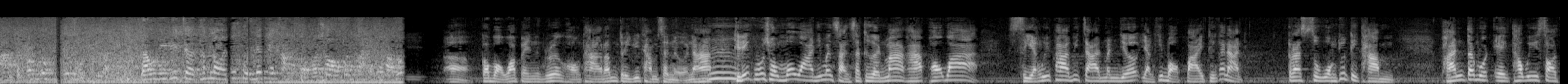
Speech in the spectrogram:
คะแต่ต้องลง แล้ววันนี้ที่เจอท่านรองที่คุณได้ไปขับสชคนใหม่นะคะว่าเอ่อก็บอกว่าเป็นเรื่องของทางรัฐมนตรียุติธรรมเสนอนะฮะอืมทีนี้คุณผู้ชมเมื่อวานนี้มันสั่นสะเทือนมากครับเพราะว่าเสียงวิพากษ์วิจารณ์มันเยอะอย่างที่บอกไปถึงขนาดกระทรวงยุติธรรม พันตำรวจเอกทวีสอด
